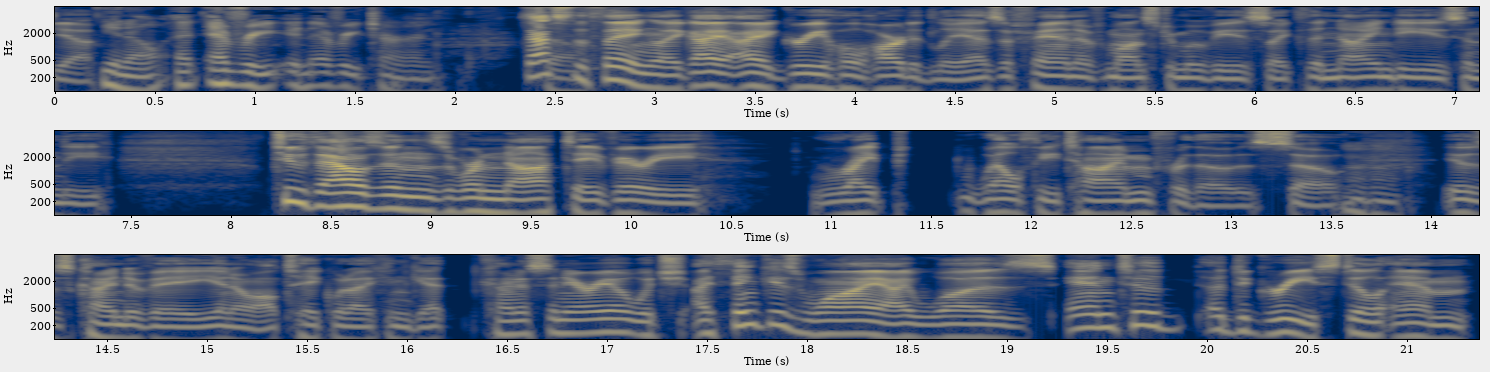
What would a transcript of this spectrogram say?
yeah you know, at every, in every turn. That's So- the thing. Like, I, I agree wholeheartedly. As a fan of monster movies, like the 90s and the 2000s were not a very ripe, wealthy time for those. So Mhm. it was kind of a, you know, I'll take what I can get kind of scenario, which I think is why I was, and to a degree still am,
